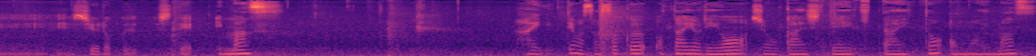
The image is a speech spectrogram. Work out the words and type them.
えー、収録しています。はい。では早速お便りを紹介していきたいと思います。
